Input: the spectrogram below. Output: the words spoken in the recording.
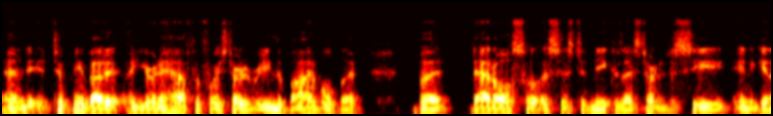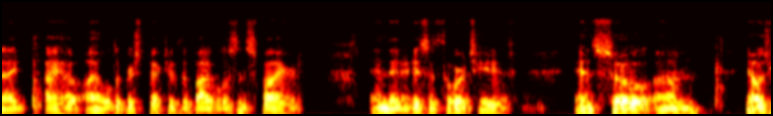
And it took me about a, a year and a half before I started reading the Bible, but but that also assisted me because I started to see, and again, I, I, have, I hold the perspective the Bible is inspired and that it is authoritative. And so um, now it's,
